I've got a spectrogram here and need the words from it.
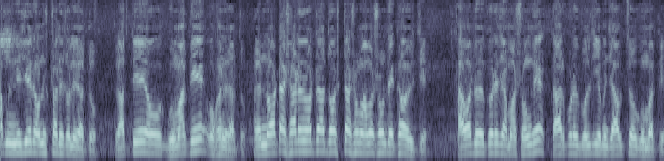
আপনি নিজের অনুষ্ঠানে চলে যেত। রাতে ও ঘুমাতে ওখানে যেত। নটা সাড়ে নটা দশটার সময় আমার সঙ্গে দেখা হয়েছে। খাওয়া দাওয়া করেছে আমার সঙ্গে, তারপরে বলছি আমি যাচ্ছ ঘুমাতে।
